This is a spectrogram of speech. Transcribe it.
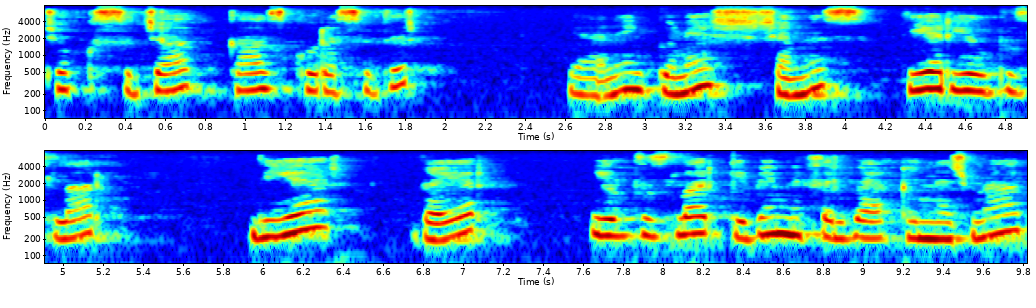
çok sıcak gaz kurasıdır. Yani güneş, şems, diğer yıldızlar, diğer gayr yıldızlar gibi مثل باقي النجمات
